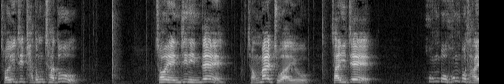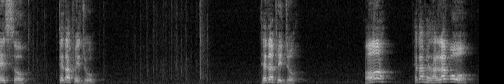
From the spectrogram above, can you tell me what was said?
저희 집 자동차도 저 엔진인데 정말 좋아요. 자 이제 홍보 홍보 다 했어. 대답해줘. 대답해줘. 어? 대답해 달라고?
